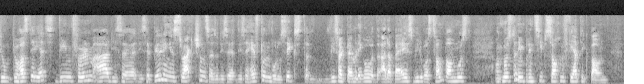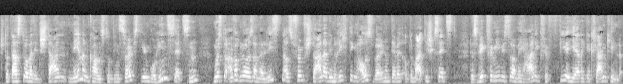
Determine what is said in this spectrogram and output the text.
du, du hast ja jetzt wie im Film auch diese, diese Building Instructions, also diese, diese Hefteln, wo du siehst, wie es halt beim Lego auch dabei ist, wie du was zusammenbauen musst und musst dann im Prinzip Sachen fertig bauen. Statt dass du aber den Stein nehmen kannst und ihn selbst irgendwo hinsetzen musst du einfach nur aus einer Liste aus fünf Steinen den richtigen auswählen und der wird automatisch gesetzt. Das wirkt für mich wie so eine Mechanik für vierjährige Klangkinder.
